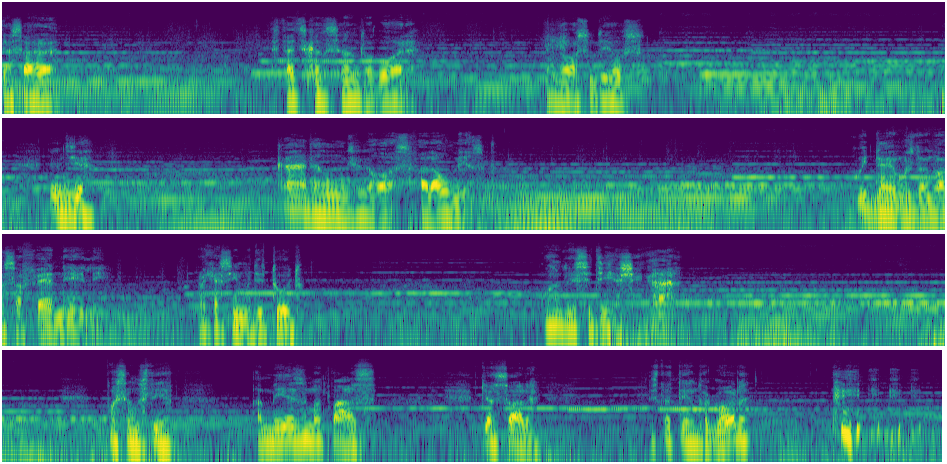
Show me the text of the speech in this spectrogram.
A Sara está descansando agora no nosso Deus. Um dia, cada um de nós fará o mesmo. Cuidemos da nossa fé nele, para que, acima de tudo, quando esse dia chegar, possamos ter a mesma paz que a Sara está tendo agora.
